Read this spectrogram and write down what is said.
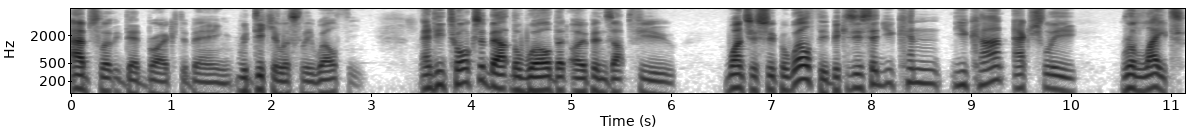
absolutely dead broke to being ridiculously wealthy. And he talks about the world that opens up for you once you're super wealthy because he said you can you can't actually relate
